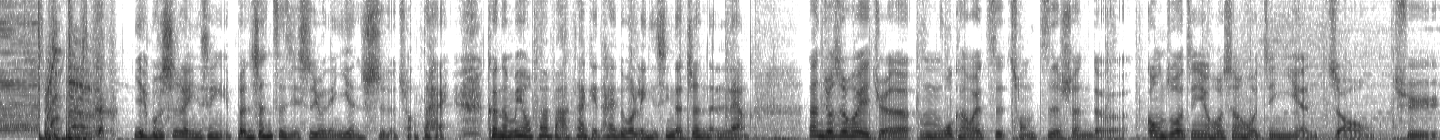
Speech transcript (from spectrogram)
也不是灵性，本身自己是有点厌世的状态，可能没有办法带给太多灵性的正能量，但就是会觉得，嗯，我可能会自从自身的工作经验或生活经验中去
